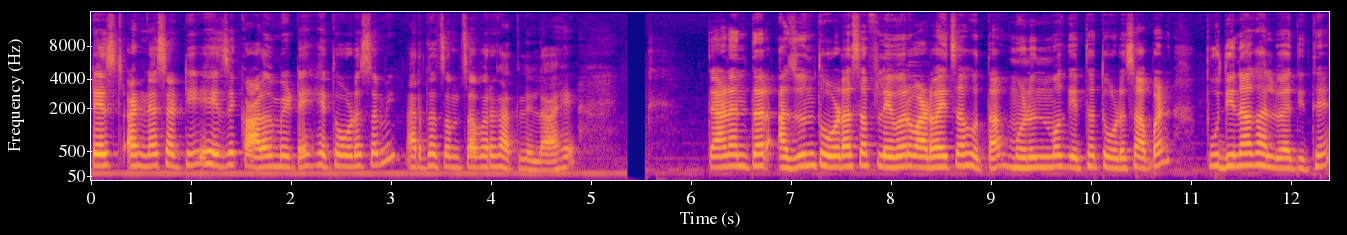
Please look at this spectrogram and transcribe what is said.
टेस्ट आणण्यासाठी हे जे काळं मीठ आहे हे थोडंसं मी अर्धा चमचाभर घातलेलं आहे. त्यानंतर अजून थोडासा फ्लेवर वाढवायचा होता म्हणून मग इथं थोडंसं आपण पुदिना घालूया इथे.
